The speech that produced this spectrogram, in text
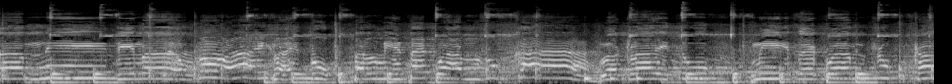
ตามนี้ที่มา แล้วก็ให้ใครตุกตันมีแต่ความสุขค่าว่าใครทุกข์มีแต่ความสุขค่า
